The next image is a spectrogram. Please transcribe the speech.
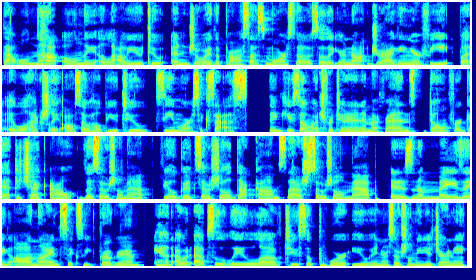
that will not only allow you to enjoy the process more so, so that you're not dragging your feet, but it will actually also help you to see more success. Thank you so much for tuning in, my friends. Don't forget to check out the social map, feelgoodsocial.com slash social map. It is an amazing online six week program, and I would absolutely love to support you in your social media journey,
